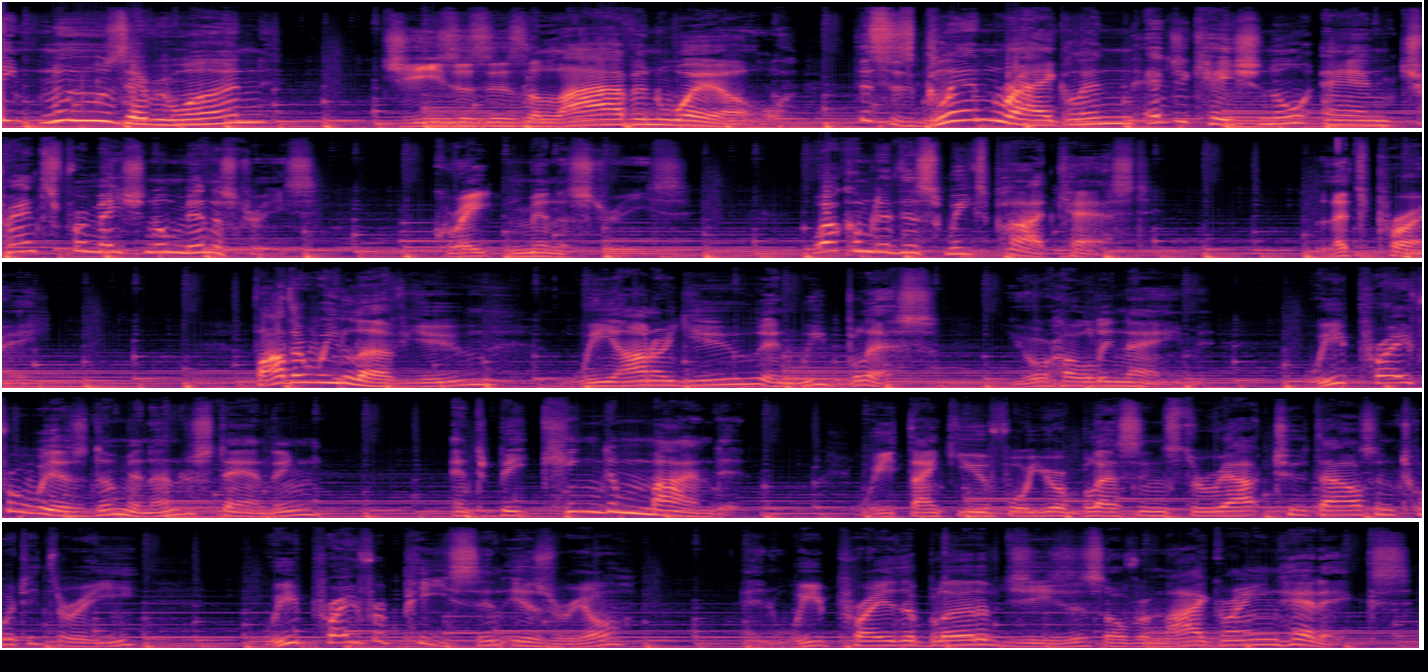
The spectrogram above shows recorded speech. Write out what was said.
Great news, everyone! Jesus is alive and well. This is Glenn Ragland Educational and Transformational Ministries. Great Ministries. Welcome to this week's podcast. Let's pray. Father, we love you, we honor you, and we bless your holy name. We pray for wisdom and understanding and to be kingdom minded. We thank you for your blessings throughout 2023 we pray for peace in Israel, and we pray the blood of Jesus over migraine headaches.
